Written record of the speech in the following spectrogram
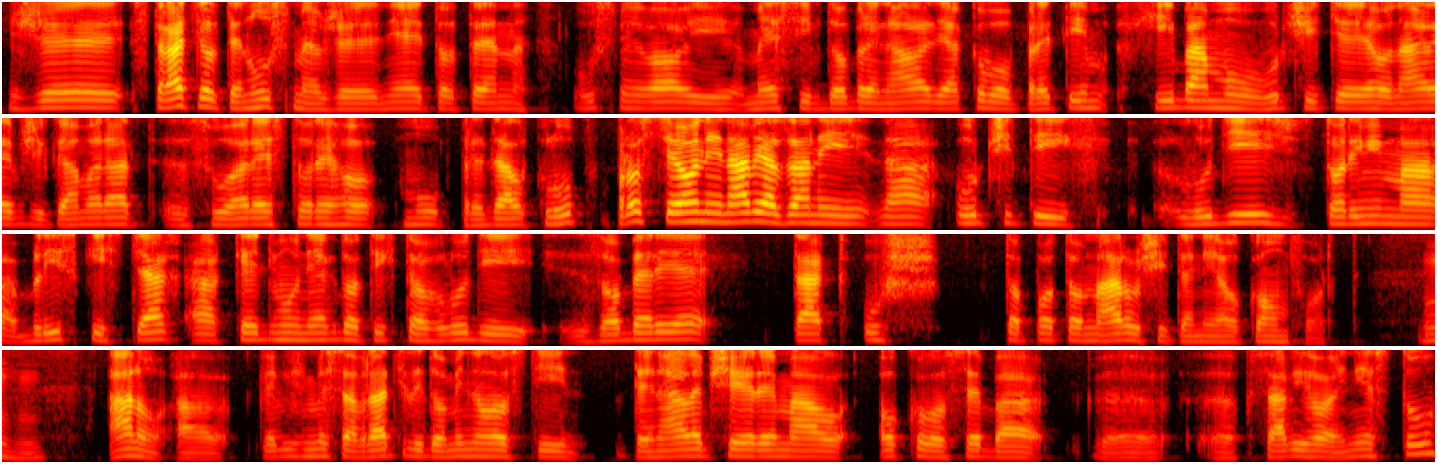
že stratil ten úsmev, že nie je to ten úsmievavý Messi v dobrej nálade, ako bol predtým. Chýba mu určite jeho najlepší kamarát Suárez, ktorého mu predal klub. Proste on je naviazaný na určitých ľudí, s ktorými má blízky vzťah a keď mu niekto týchto ľudí zoberie, tak už to potom naruší ten jeho komfort. Mm-hmm. Áno, a keby sme sa vrátili do minulosti, tej najlepšej hre mal okolo seba k Saviho a Iniestu.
